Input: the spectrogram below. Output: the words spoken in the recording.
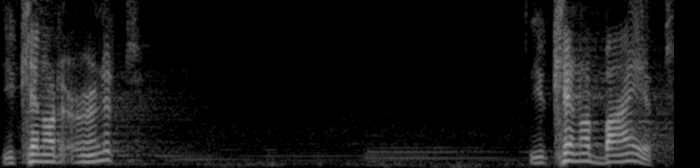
You cannot earn it. You cannot buy it.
